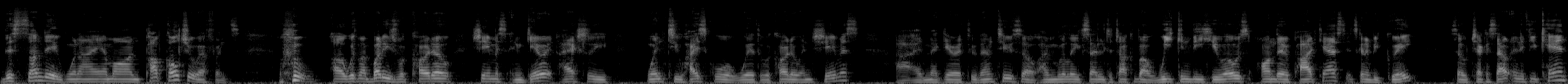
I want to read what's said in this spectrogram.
this Sunday when I am on Pop Culture Reference uh, with my buddies Ricardo, Seamus, and Garrett. I actually went to high school with Ricardo and Seamus. Uh, I met Garrett through them too, so I'm really excited to talk about We Can Be Heroes on their podcast. It's going to be great, so check us out. And if you can,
